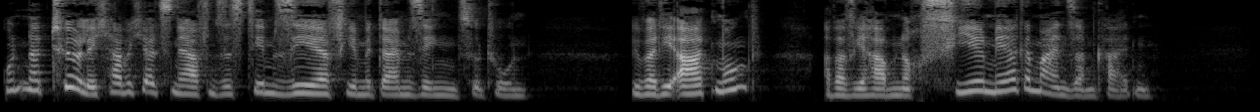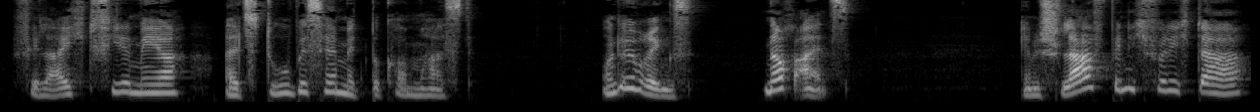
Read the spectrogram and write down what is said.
Und natürlich habe ich als Nervensystem sehr viel mit deinem Singen zu tun. Über die Atmung, aber wir haben noch viel mehr Gemeinsamkeiten. Vielleicht viel mehr, als du bisher mitbekommen hast. Und übrigens, noch eins. Im Schlaf bin ich für dich da,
